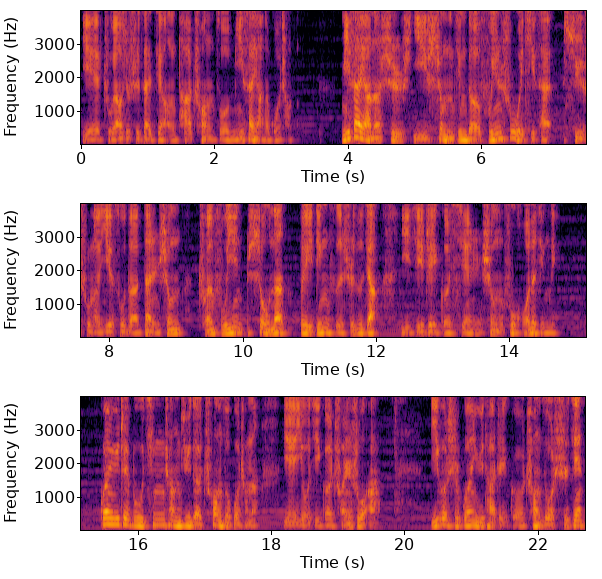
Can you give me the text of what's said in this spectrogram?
也主要就是在讲他创作《弥赛亚》的过程。《弥赛亚》呢是以圣经的福音书为题材，叙述了耶稣的诞生、传福音、受难、被钉死十字架以及这个显圣复活的经历。关于这部清唱剧的创作过程呢，也有几个传说啊。一个是关于他这个创作时间，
